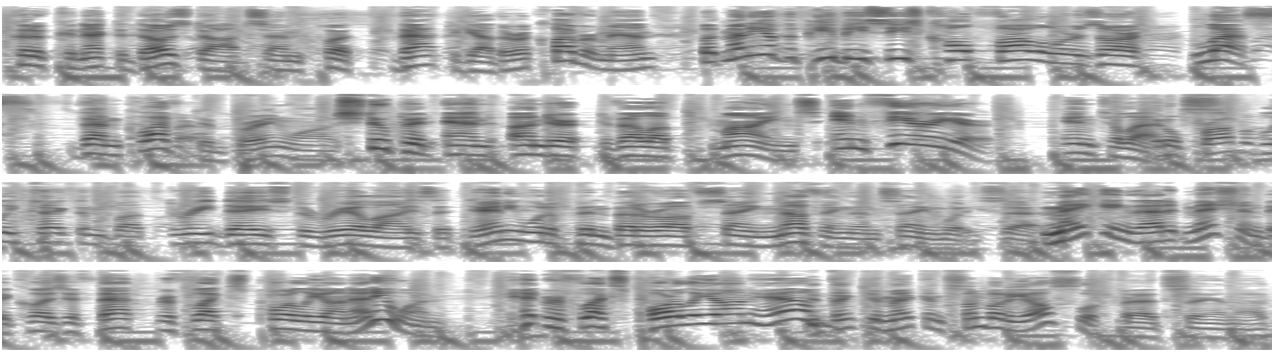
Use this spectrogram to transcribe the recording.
could have connected those dots and put that together. A clever man. But many of the PBC's cult followers are less than clever. They're brainwashed. Stupid and underdeveloped minds. Inferior intellect. It'll probably take them about three days to realize that Danny would have been better off saying nothing than saying what he said. making that admission because if that reflects poorly on anyone, it reflects poorly on him. You think you're making somebody else look bad saying that?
